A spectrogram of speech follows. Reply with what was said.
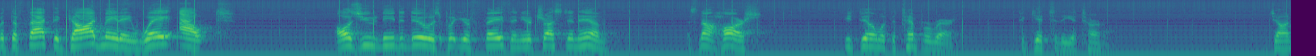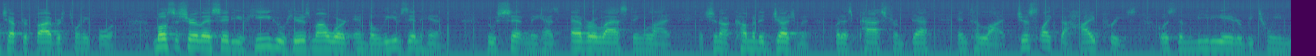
But the fact that God made a way out, all you need to do is put your faith and your trust in Him. It's not harsh. He's dealing with the temporary to get to the eternal. John chapter 5, verse 24. Most assuredly I say to you, he who hears my word and believes in him who sent me has everlasting life and shall not come into judgment, but has passed from death into life. Just like the high priest was the mediator between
